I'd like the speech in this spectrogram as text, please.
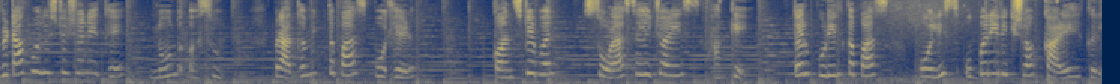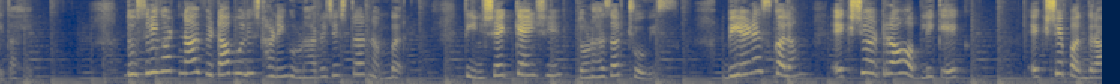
विटा पोलीस स्टेशन येथे नोंद असून प्राथमिक तपास पोहेड कॉन्स्टेबल सोळा सेहेचाळीस हाके. तर पुढील तपास पोलीस उपनिरीक्षक काळे हे करीत आहेत. दुसरी घटना विटा पोलीस ठाणे गुन्हा रजिस्टर नंबर तीनशे एक्क्याऐंशी दोन हजार चोवीस. बी एन एस कलम एकशे अठरा ऑब्लिक एक एकशे पंधरा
